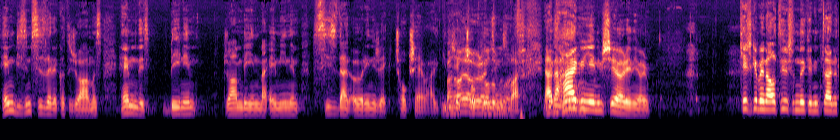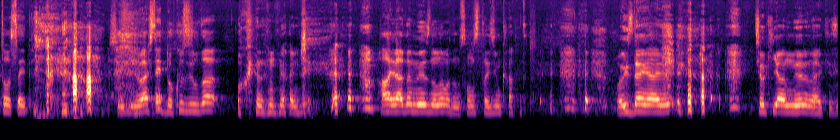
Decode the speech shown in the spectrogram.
Hem bizim sizlere katacağımız hem de benim Can Bey'in ben eminim sizden öğrenecek çok şey var. Gidecek çok yolumuz var. var. Yani ben her gün yeni bir şey öğreniyorum. Keşke ben 6 yaşındayken internet olsaydı. Şey, üniversiteyi 9 yılda okuyorum yani. Hala da mezun olamadım. Son stajım kaldı. o yüzden yani çok iyi anlıyorum herkesi.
